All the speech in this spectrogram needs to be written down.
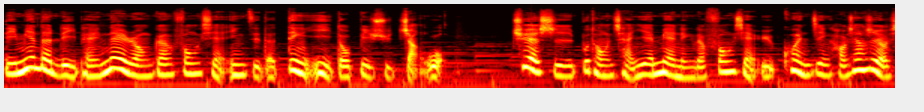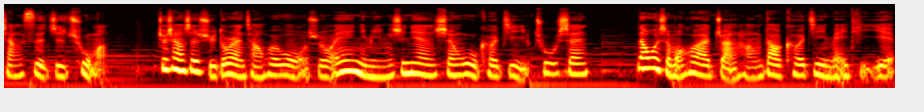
里面的理赔内容跟风险因子的定义都必须掌握。确实，不同产业面临的风险与困境好像是有相似之处嘛。就像是许多人常会问我说：“诶，你明明是念生物科技出身，那为什么后来转行到科技媒体业？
